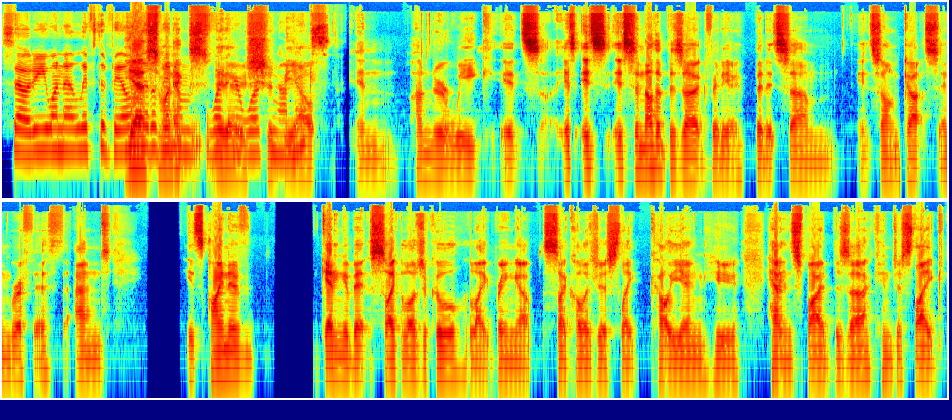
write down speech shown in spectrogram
so, do you want to lift the veil Yeah, a little so my next video should be out next? in under a week. It's it's it's it's another Berserk video, but it's um it's on Guts and Griffith, and it's kind of getting a bit psychological, like bringing up psychologists like Carl Jung who have inspired Berserk, and just like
